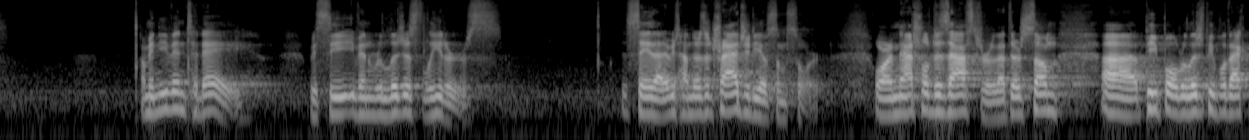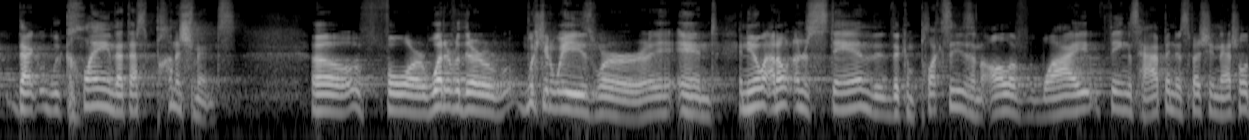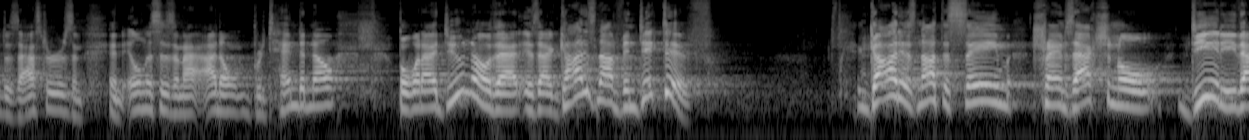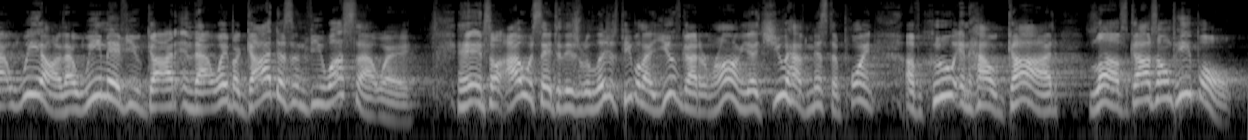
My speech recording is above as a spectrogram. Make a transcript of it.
I mean, even today, we see even religious leaders say that every time there's a tragedy of some sort or a natural disaster, that there's some uh, people, religious people, that, that would claim that that's punishment uh, for whatever their wicked ways were. And, and you know? I don't understand the, the, complexities and all of why things happen, especially natural disasters and, and illnesses, and I, I don't pretend to know. But what I do know that is that God is not vindictive. God is not the same transactional deity that we are, that we may view God in that way, but God doesn't view us that way. And so I would say to these religious people that you've got it wrong, that you have missed the point of who and how God loves God's own people.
